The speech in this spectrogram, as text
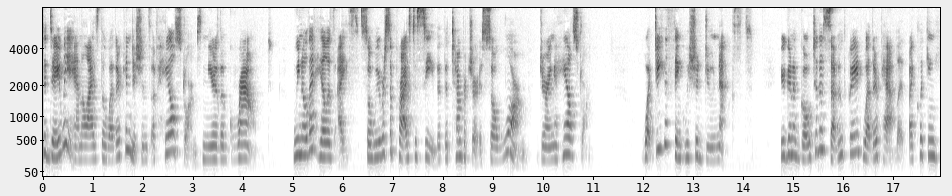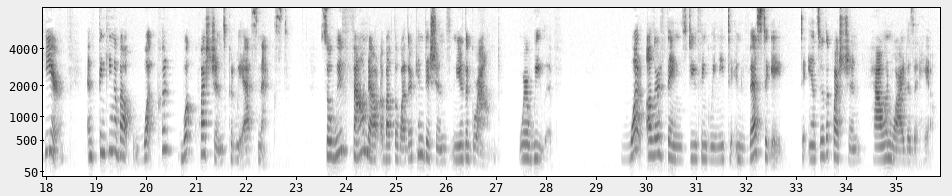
Today we analyze the weather conditions of hailstorms near the ground. We know that hail is ice, so we were surprised to see that the temperature is so warm during a hailstorm. What do you think we should do next? You're going to go to the seventh grade weather Padlet by clicking here and thinking about what could what questions could we ask next. So we've found out about the weather conditions near the ground where we live. What other things do you think we need to investigate to answer the question how and why does it hail?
